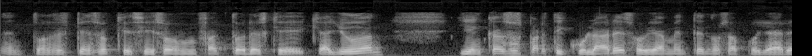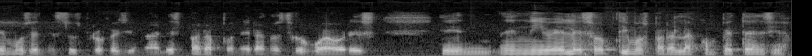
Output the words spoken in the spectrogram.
entonces pienso que sí son factores que, que ayudan y en casos particulares obviamente nos apoyaremos en estos profesionales para poner a nuestros jugadores en, niveles óptimos para la competencia.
